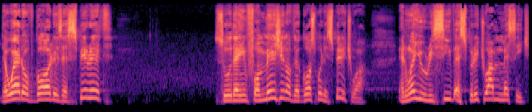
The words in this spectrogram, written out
The word of God is a spirit. So the information of the gospel is spiritual. And when you receive a spiritual message,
